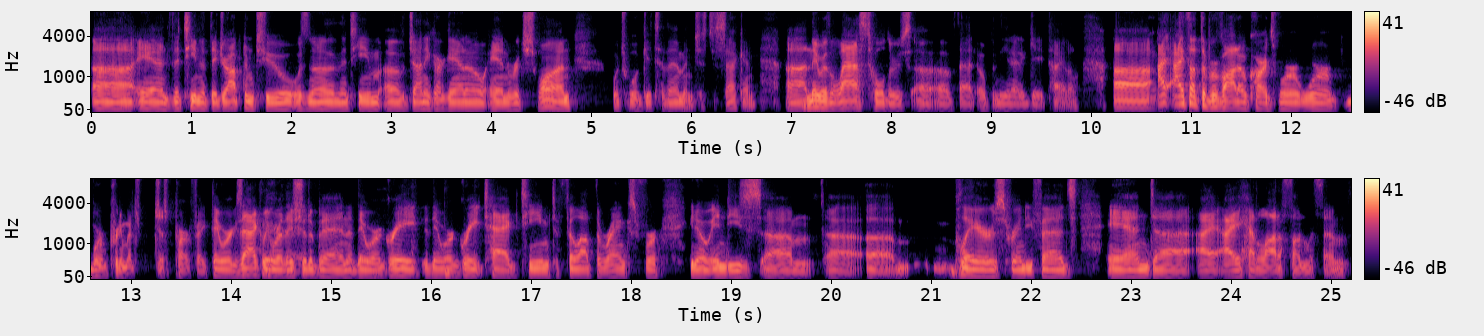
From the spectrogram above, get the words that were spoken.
Uh, and the team that they dropped them to was none other than the team of Johnny Gargano and Rich Swann, which we'll get to them in just a second. Uh, and they were the last holders uh, of that Open the United Gate title. Uh, I, I, thought the Bravado cards were were were pretty much just perfect. They were exactly where they should have been. They were a great. They were a great tag team to fill out the ranks for you know Indies. Um, uh, um, players for indie feds, and uh, I, I, had a lot of fun with them.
